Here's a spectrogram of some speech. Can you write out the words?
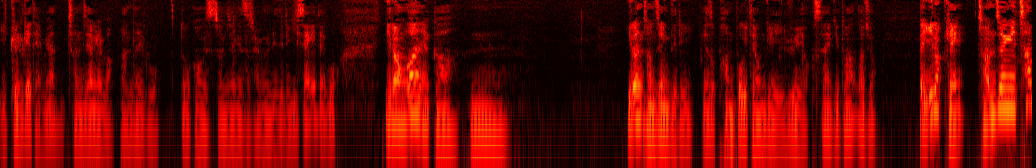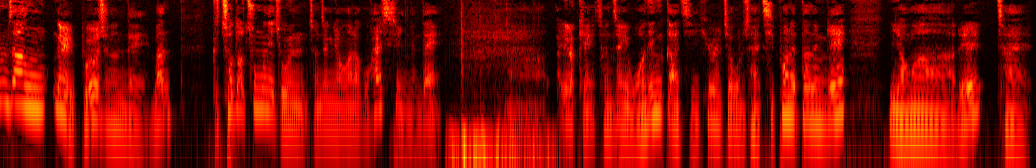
이끌게 되면 전쟁을 막 만들고 또 거기서 전쟁에서 젊은이들이 희생이 되고 이런 거 아닐까. 음, 이런 전쟁들이 계속 반복이 되온 게 인류의 역사이기도 한 거죠. 이렇게 전쟁의 참상을 보여주는 데만 그쳐도 충분히 좋은 전쟁 영화라고 할 수 있는데 이렇게 전쟁의 원인까지 효율적으로 잘 짚어냈다는 게 이 영화를 잘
